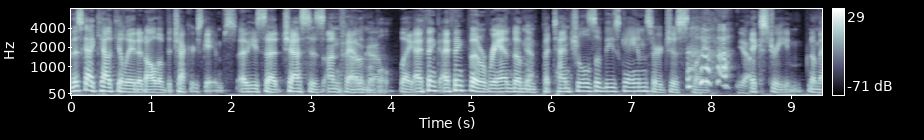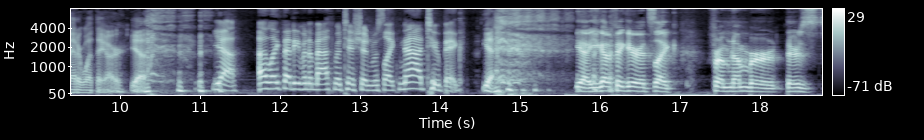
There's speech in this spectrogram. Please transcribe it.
And this guy calculated all of the checkers games, and he said chess is unfathomable. Like I think I think the random potentials of these games are just like Yeah. extreme, no matter what they are. Yeah, Yeah. I like that even a mathematician was like, nah, too big. yeah, Yeah, you got to figure it's like from number there's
